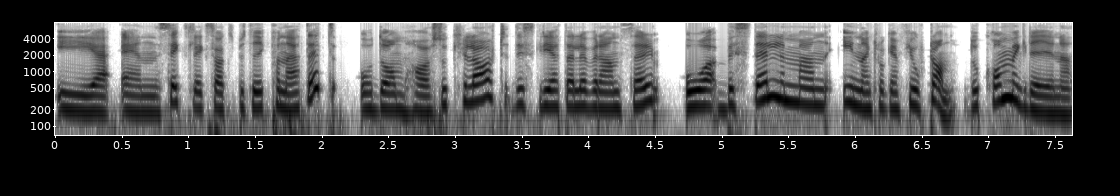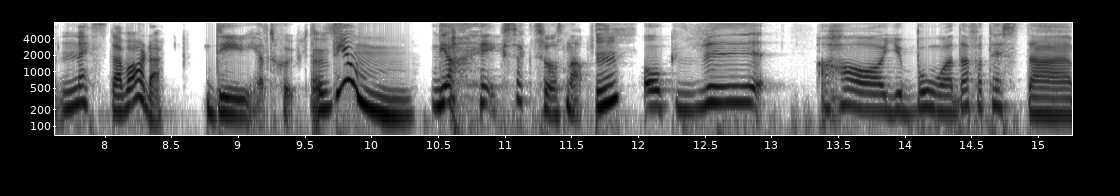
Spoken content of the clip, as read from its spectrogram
är en sexleksaksbutik på nätet och de har såklart diskreta leveranser och beställer man innan klockan 14 då kommer grejerna nästa vardag. det är ju helt sjukt. Vjum! Ja, exakt så snabbt. Mm. Och vi har ju båda fått testa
